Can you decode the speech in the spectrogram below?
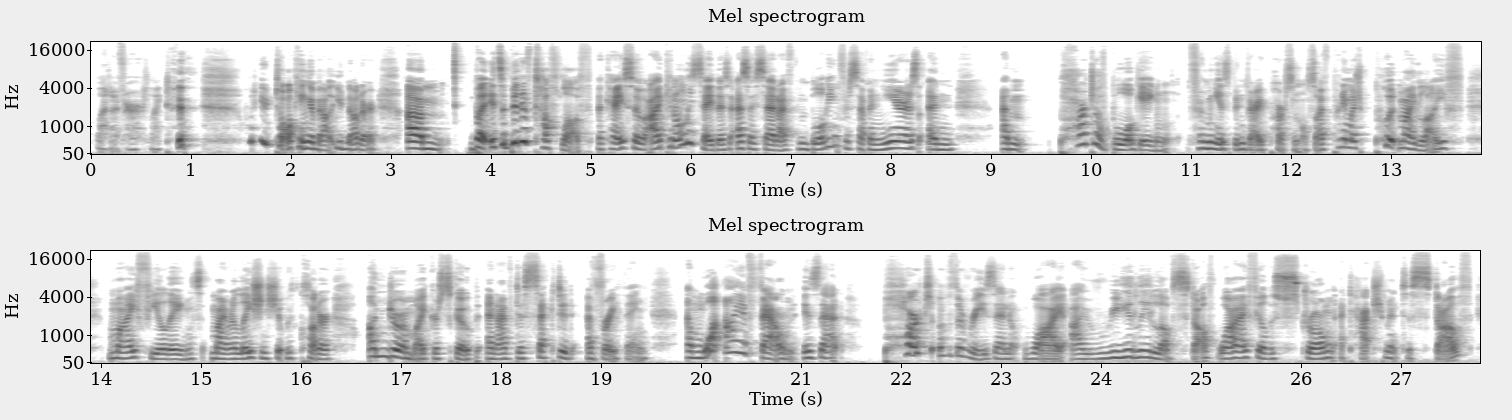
whatever, like, what are you talking about, you nutter? Um, but it's a bit of tough love. Okay. So I can only say this, as I said, I've been blogging for seven years and I'm part of blogging for me has been very personal. So I've pretty much put my life, my feelings, my relationship with clutter under a microscope and I've dissected everything. And what I have found is that part of the reason why I really love stuff, why I feel this strong attachment to stuff,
